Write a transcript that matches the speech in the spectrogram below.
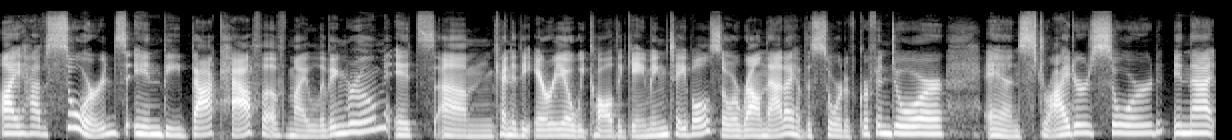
I have swords in the back half of my living room. It's um, kind of the area we call the gaming table. So around that, I have the sword of Gryffindor and Strider's sword in that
